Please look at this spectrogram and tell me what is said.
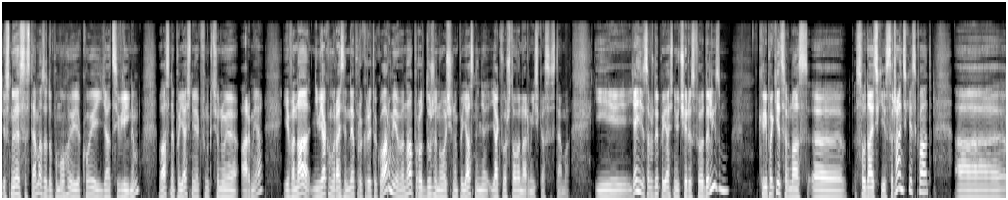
існує система, за допомогою якої я цивільним власне пояснюю, як функціонує армія. І вона ні в якому разі не про критику армії, вона про дуже наочне пояснення, як влаштована армійська система. І я її завжди пояснюю через феодалізм. Кріпаки це в нас е, солдатський і сержантський склад, е,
